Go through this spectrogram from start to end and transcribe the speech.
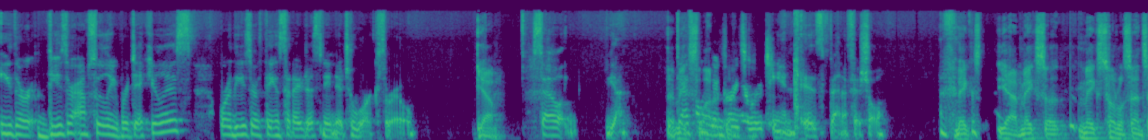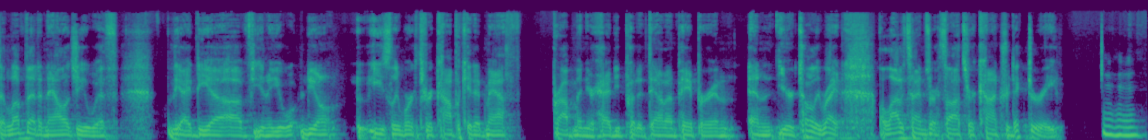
Either these are absolutely ridiculous or these are things that I just needed to work through. Yeah. So, yeah, that definitely agree your routine is beneficial. Makes yeah makes a makes total sense. I love that analogy with the idea of you know you you don't easily work through a complicated math problem in your head. You put it down on paper, and and you're totally right. A lot of times our thoughts are contradictory Mm-hmm.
